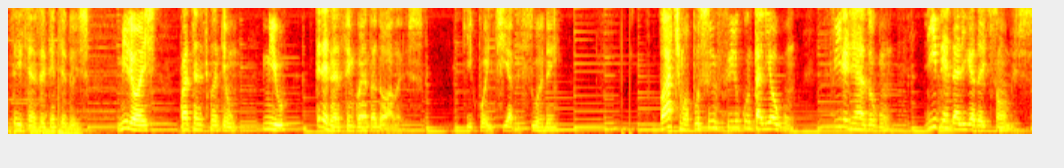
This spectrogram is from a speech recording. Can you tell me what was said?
682 milhões 451 mil 350 dólares. Que quantia absurda, hein? Batman possui um filho com Talia Algum, filha de Ra's Algum, líder da Liga das Sombras.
